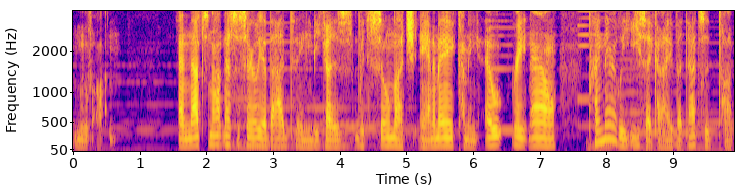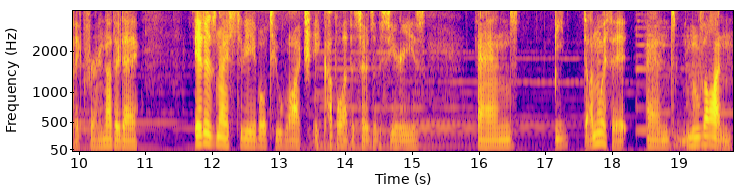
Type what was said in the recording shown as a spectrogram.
move on. And that's not necessarily a bad thing because with so much anime coming out right now, primarily isekai, but that's a topic for another day it is nice to be able to watch a couple episodes of a series and be done with it and move on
